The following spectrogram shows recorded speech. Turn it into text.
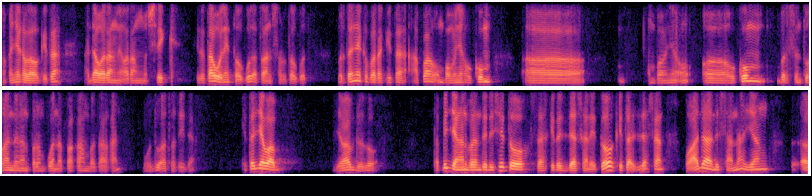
Makanya kalau kita ada orang nih orang musyrik kita tahu ini togut atau ansar togut. Bertanya kepada kita apa umpamanya hukum uh, umpamanya uh, hukum bersentuhan dengan perempuan apakah membatalkan wudhu atau tidak? Kita jawab, jawab dulu. Tapi jangan berhenti di situ. Setelah kita jelaskan itu, kita jelaskan bahwa ada di sana yang e,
